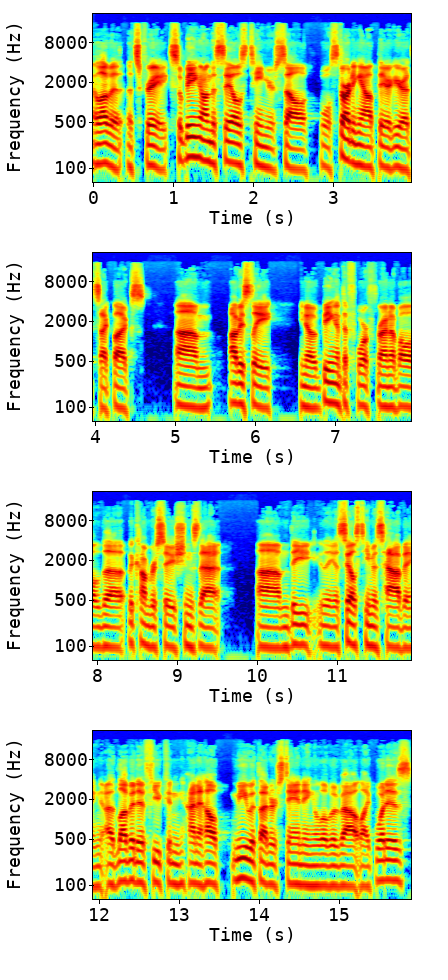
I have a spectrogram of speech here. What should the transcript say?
I love it. That's great. So being on the sales team yourself, well, starting out there here at Seclex, um, obviously you know, being at the forefront of all of the the conversations that um, the, the sales team is having. I'd love it if you can kind of help me with understanding a little bit about like what is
